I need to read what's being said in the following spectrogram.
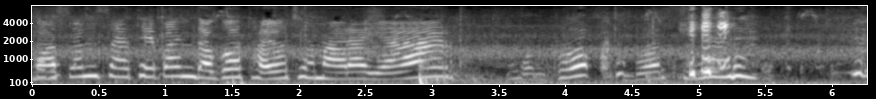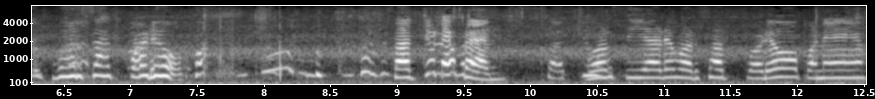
મોસમ સાથે પણ દગો થયો છે મારા યાર. વરસાદ પડ્યો. સાચું ને ફ્રેન્ડ ભર શિયાળે વરસાદ પડ્યો પણ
